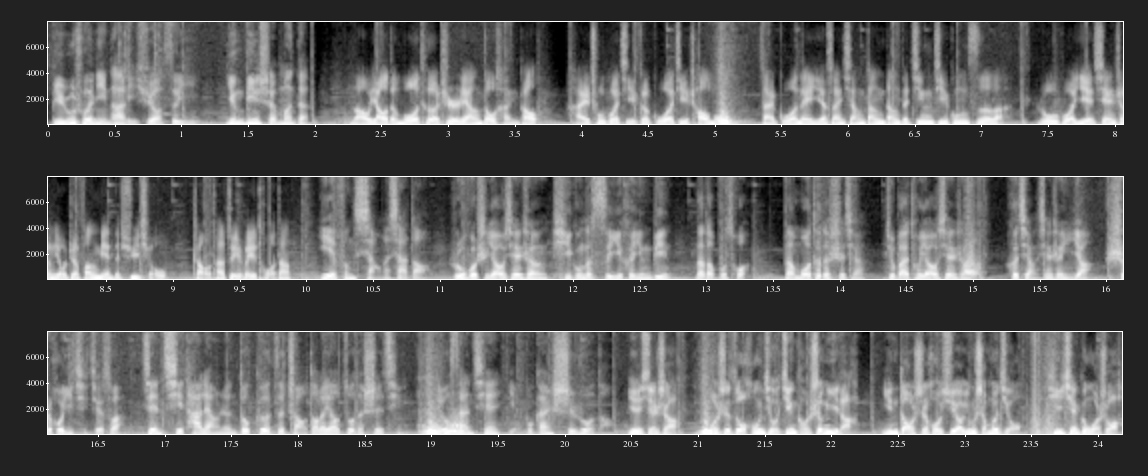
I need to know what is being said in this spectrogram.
比如说你那里需要司仪、迎宾什么的。老姚的模特质量都很高，还出过几个国际超模，在国内也算响当当的经纪公司了。如果叶先生有这方面的需求，找他最为妥当。叶峰想了下道：“如果是姚先生提供的司仪和迎宾，那倒不错。那模特的事情就拜托姚先生了，和蒋先生一样，事后一起结算。”见其他两人都各自。自找到了要做的事情，刘三千也不甘示弱道：“叶先生，我是做红酒进口生意的，您到时候需要用什么酒，提前跟我说，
